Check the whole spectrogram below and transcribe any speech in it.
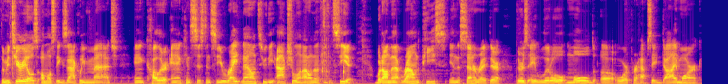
the materials almost exactly match in color and consistency right down to the actual, and I don't know if you can see it, but on that round piece in the center right there, there's a little mold uh, or perhaps a die mark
